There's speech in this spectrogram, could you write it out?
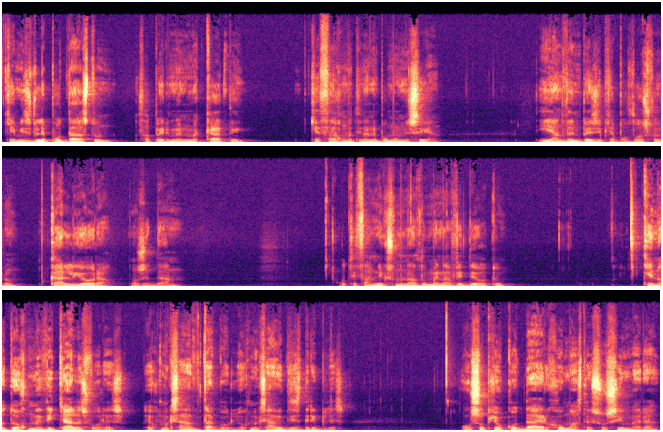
και εμείς βλέποντάς τον θα περιμένουμε κάτι και θα έχουμε την ανυπομονησία. Ή αν δεν παίζει πια ποδόσφαιρο, καλή ώρα ο Ζιντάν, ότι θα ανοίξουμε να δούμε ένα βίντεο του και ενώ το έχουμε δει κι άλλες φορές, έχουμε ξαναδεί τα γκολ, έχουμε ξαναδεί τις τρίπλες, όσο πιο κοντά ερχόμαστε στο σήμερα,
